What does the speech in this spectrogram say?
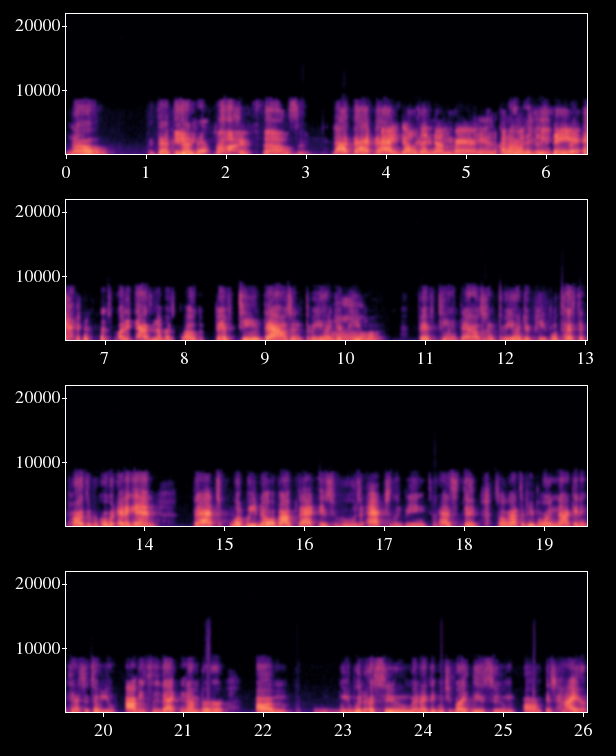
No, but that's not bad. 5,000. Not that bad. I know the number. Yeah, I don't want to just say it. 20,000 numbers close. 15,300 Oh. people. 15,300 people tested positive for COVID. And again, that's what we know about that is who's actually being tested. So lots of people are not getting tested. So you obviously that number um we would assume, and I think we should rightly assume, um, is higher.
